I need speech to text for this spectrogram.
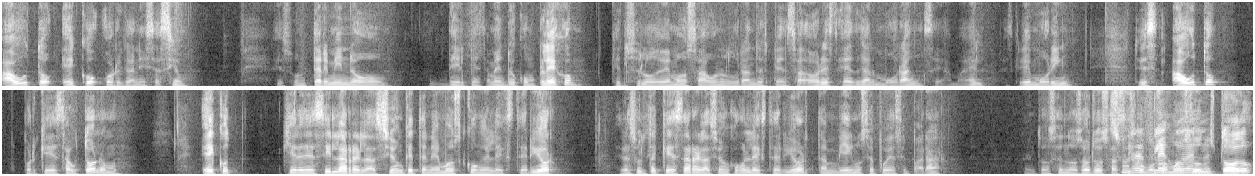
autoeco-organización. Es un término del pensamiento complejo que se lo debemos a uno de los grandes pensadores, Edgar Morin, se llama él, escribe Morin. Entonces, auto, porque es autónomo. Eco quiere decir la relación que tenemos con el exterior. Resulta que esa relación con el exterior también no se puede separar. Entonces nosotros, así como somos un todo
